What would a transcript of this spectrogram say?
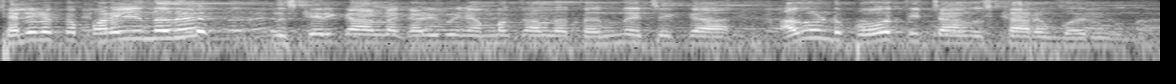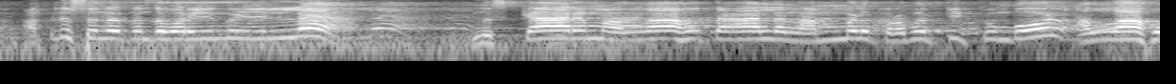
ചിലരൊക്കെ പറയുന്നത് നിസ്കരിക്കാനുള്ള കഴിവ് ഞമ്മക്ക് അള്ള തന്നേച്ചേക്ക. അതുകൊണ്ട് പ്രവർത്തിച്ചാൽ നിസ്കാരം വരൂ അഹ്ലുസുന്നത്ത് എന്ത് പറയുന്നു? ഇല്ല. നിസ്കാരം അള്ളാഹു താല നമ്മൾ പ്രവർത്തിക്കുമ്പോൾ അള്ളാഹു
